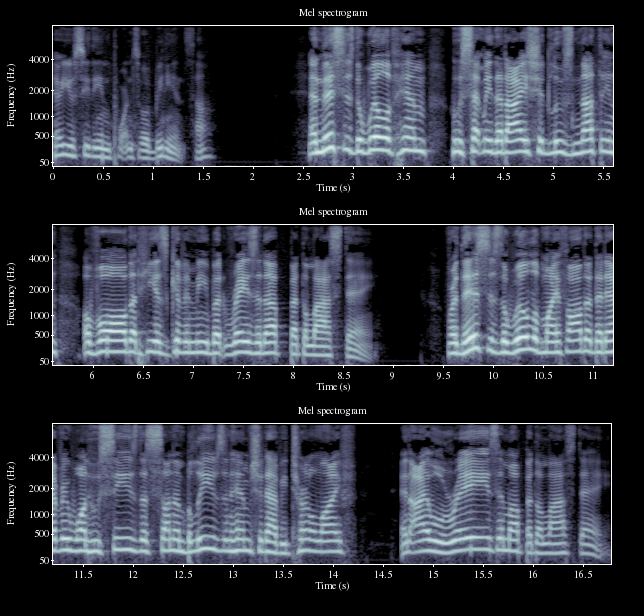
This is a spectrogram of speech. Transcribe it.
Here you see the importance of obedience, huh? And this is the will of him who sent me, that I should lose nothing of all that he has given me, but raise it up at the last day. For this is the will of my Father, that everyone who sees the Son and believes in him should have eternal life, and I will raise him up at the last day.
